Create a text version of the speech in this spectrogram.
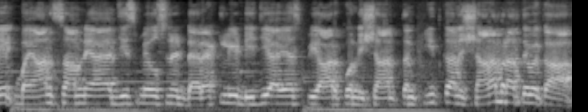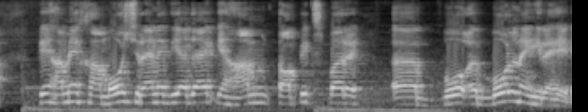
एक बयान सामने आया जिसमें उसने directly D G I S P R को निशान तनकीद का निशाना बनाते हुए कहा कि हमें खामोश रहने दिया जाए कि हम टॉपिक्स पर बो, बोल नहीं रहे।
